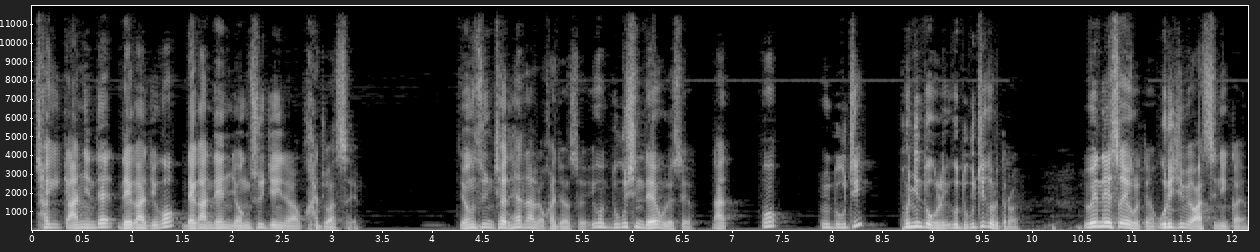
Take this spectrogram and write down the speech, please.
자기 게 아닌데 내 가지고 내가 낸 영수증이라고 가져왔어요. 영수증 해달라고 가져왔어요. 이거 누구신데요? 그랬어요. 나, 어? 이거 누구지? 본인도 그래. 이거 누구지? 그러더라고요. 왜 냈어요? 그랬더니 우리 집에 왔으니까요.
